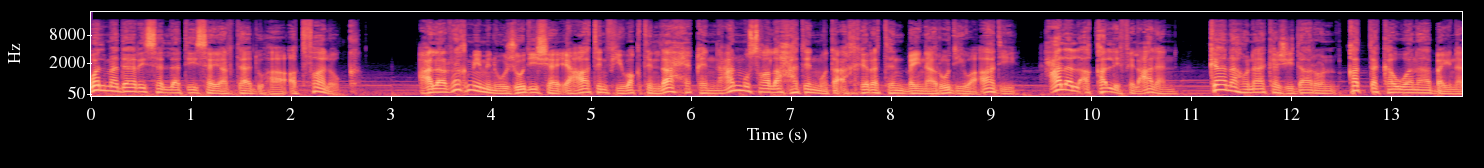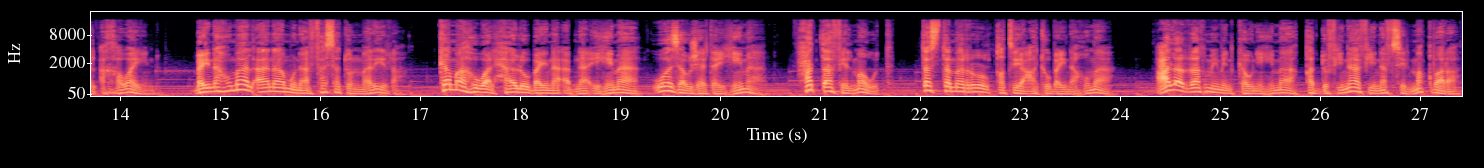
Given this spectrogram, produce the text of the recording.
والمدارس التي سيرتادها أطفالك. على الرغم من وجود شائعات في وقت لاحق عن مصالحة متأخرة بين رودي وآدي على الأقل في العلن كان هناك جدار قد تكون بين الأخوين. بينهما الآن منافسة مريرة كما هو الحال بين أبنائهما وزوجتيهما. حتى في الموت تستمر القطيعة بينهما. على الرغم من كونهما قد دفنا في نفس المقبرة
